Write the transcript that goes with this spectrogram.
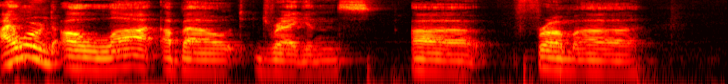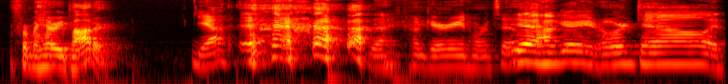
I learned a lot about dragons uh, from uh, from Harry Potter. Yeah, the Hungarian horntail. Yeah, Hungarian Horntail, and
